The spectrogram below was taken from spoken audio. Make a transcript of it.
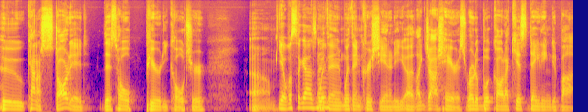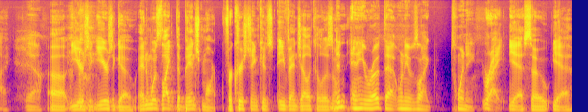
who kind of started this whole purity culture yeah, what's the guy's name? within within Christianity. Uh, like Josh Harris wrote a book called "I Kissed Dating Goodbye." Yeah. uh, years years ago, and was like the benchmark for Christian evangelicalism. Didn't, and he wrote that when he was like 20. Right. Yeah. So yeah,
